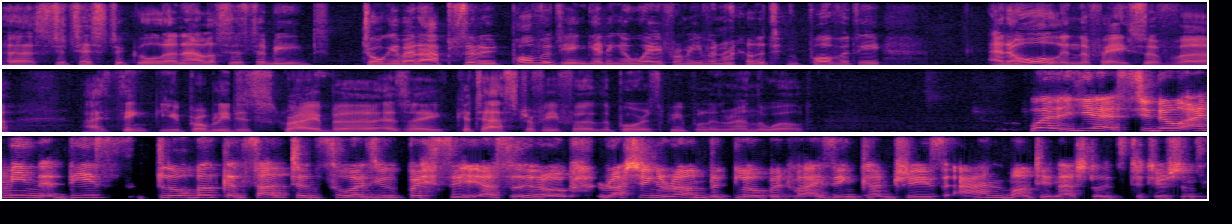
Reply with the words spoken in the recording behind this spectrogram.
uh, statistical analysis to be talking about absolute poverty and getting away from even relative poverty at all in the face of, uh, I think you probably describe as a catastrophe for the poorest people around the world. Well, yes, you know, I mean, these global consultants who, as you say, are you know rushing around the globe advising countries and multinational institutions,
